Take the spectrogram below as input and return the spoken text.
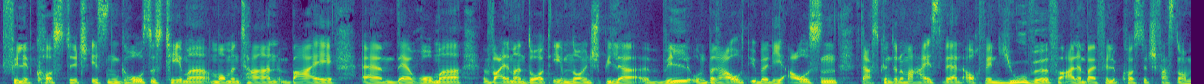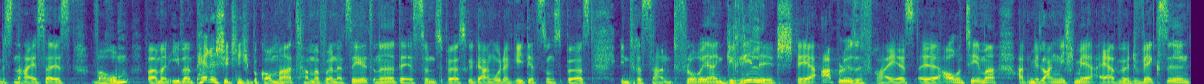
Philipp Kostic ist ein großes Thema momentan bei ähm, der Roma, weil man dort eben neuen Spieler will und braucht über die Außen. Das könnte nochmal heiß werden, auch wenn Juve, vor allem bei Philipp Kostic, fast noch ein bisschen heißer ist. Warum? Weil man Ivan Perisic nicht bekommen hat, haben wir vorhin erzählt. Ne? Der ist zu den Spurs gegangen oder geht jetzt zu den Spurs. Interessant. Florian Grilic, der ablösefrei ist. Äh, auch ein Thema, hatten wir lange nicht mehr. Er wird wechseln.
